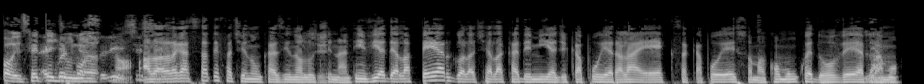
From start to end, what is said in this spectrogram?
Poi il 7 È quel giugno lì. No, sì, allora sì. ragazzi state facendo un casino allucinante. In via della Pergola c'è l'Accademia di Capoeira, la ex Capoeira, insomma comunque dove abbiamo...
